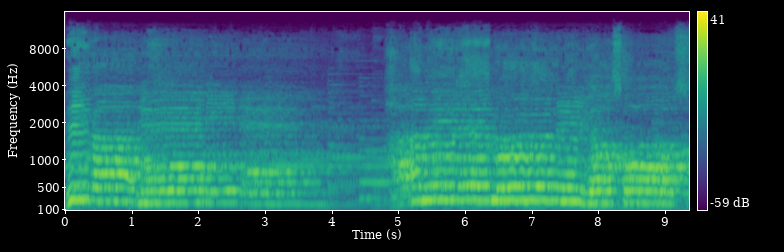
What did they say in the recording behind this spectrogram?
비가 내리네. 하늘의 문을 여소서.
